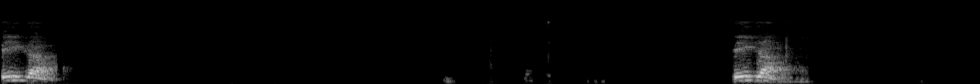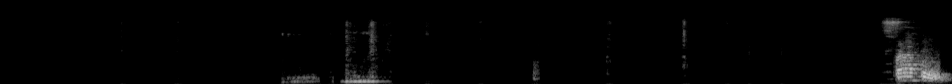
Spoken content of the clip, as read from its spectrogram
Tiga. Tiga. Satu.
